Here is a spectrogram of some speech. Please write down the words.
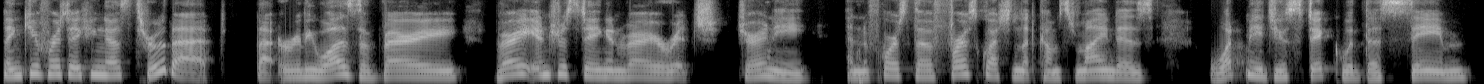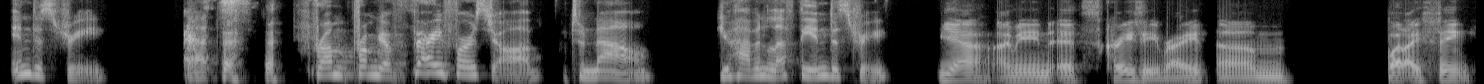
Thank you for taking us through that. That really was a very, very interesting and very rich journey. And of course, the first question that comes to mind is what made you stick with the same industry? That's from from your very first job to now. You haven't left the industry. Yeah, I mean, it's crazy, right? Um, but I think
